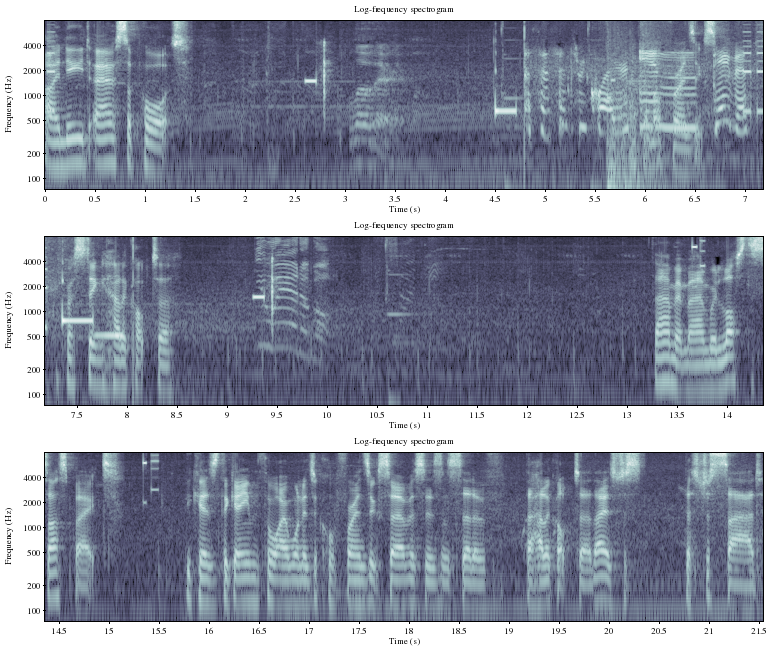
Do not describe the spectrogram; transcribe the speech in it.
I need air support. Assistance required Come on, in forensics. Davis. Requesting helicopter. Damn it, man, we lost the suspect. Because the game thought I wanted to call forensic services instead of the helicopter. That is just. That's just sad.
